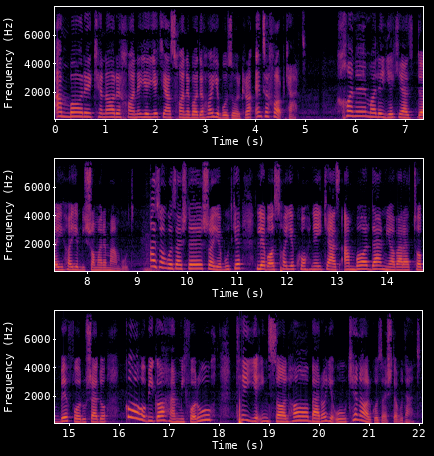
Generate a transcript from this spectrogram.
انبار کنار خانه یکی از خانواده های بزرگ را انتخاب کرد. خانه مال یکی از دایی های بیشمار من بود. از آن گذشته شایع بود که لباس های کهنه که از انبار در میآورد تا بفروشد و گاه و بیگاه هم میفروخت طی این سالها برای او کنار گذاشته بودند.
